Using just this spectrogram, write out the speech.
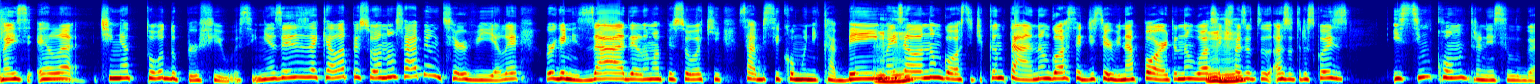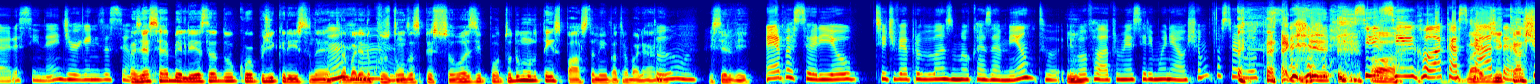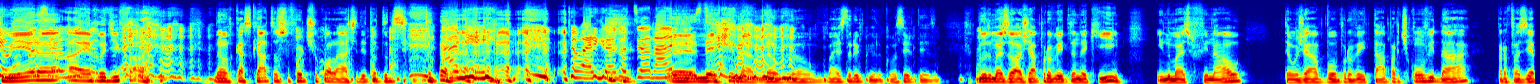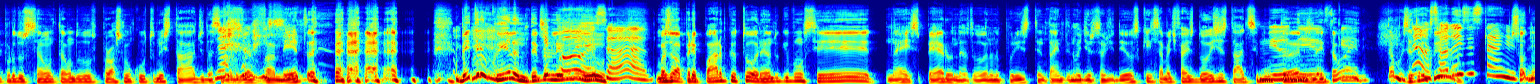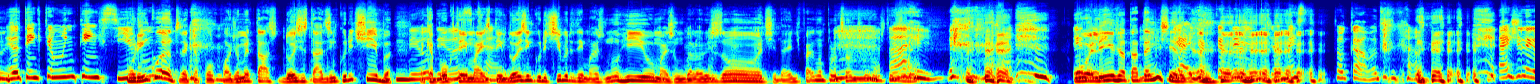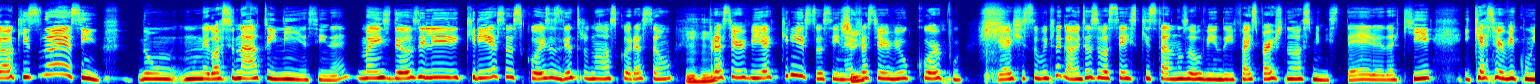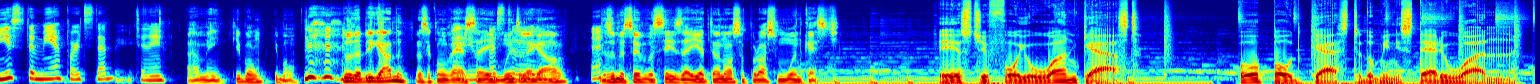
Mas ela tinha todo o perfil, assim. E às vezes aquela pessoa não sabe onde servir. Ela é organizada, ela é uma pessoa que sabe se comunicar bem, Uhum. mas ela não gosta de cantar, não gosta de servir na porta, não gosta de Uhum. fazer tu- as outras coisas. E se encontra nesse lugar, assim, né? De organização. Mas essa é a beleza do corpo de Cristo, né? Uhum. Trabalhando com os dons das pessoas e pô, todo mundo tem espaço também pra trabalhar, né? Todo mundo. E servir. É, pastor, e eu, se eu tiver problemas no meu casamento, Hum. eu vou falar pra minha cerimonial. Chama o pastor Lucas. se, Ó, se rolar cascata. Vai de cachoeira a erro de falar. Não, cascata se for de chocolate, daí tá tudo certo. Amém. Tomara que não aconteça nada É, disso. nem, não, não, não, mais tranquilo, com certeza. Duda, mas ó, já aproveitando aqui, indo mais pro final, então já vou aproveitar para te convidar para fazer a produção então do próximo culto no estádio da semana de avivamento. Bem tranquilo, não tem De problema boa, nenhum. só Mas ó, prepara porque eu tô orando que vão ser, né, espero, né, tô orando por isso, tentar entender a direção de Deus, quem sabe a gente faz dois estádios simultâneos, Deus, né? Então, é, então, mas é não, tranquilo. só dois estádios. Só né? dois. Eu tenho que ter um intensivo. Por enquanto, daqui a pouco pode aumentar dois estádios em Curitiba. Meu daqui a pouco Deus, tem mais, cara. tem dois em Curitiba, tem mais um no Rio, mais um em Belo Horizonte. daí a gente faz uma produção diferente também. Ai. O olhinho já tá até mexendo. Já, já fica tremendo, já, mas tô calma, tô calma. Acho legal que isso não é assim, num, um negócio nato em mim, assim, né? Mas Deus, ele cria essas coisas dentro do nosso coração Uhum. pra servir a Cristo, assim, né? Pra servir o corpo. Eu acho isso muito legal. Então, se vocês que estão nos ouvindo e faz parte do nosso ministério daqui e quer servir com isso, também a porta está aberta, né? Amém. Que bom, que bom. Duda, obrigado por essa conversa Valeu, aí, muito pastor. legal. Deus abençoe vocês aí. Até o nosso próximo OneCast. Este foi o OneCast, o podcast do Ministério One.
